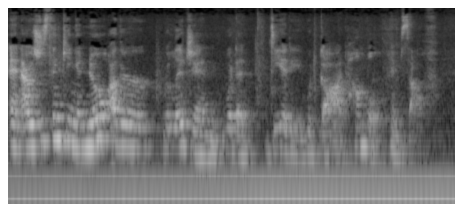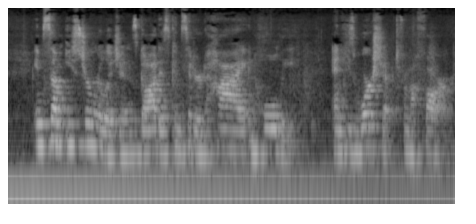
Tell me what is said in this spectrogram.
And I was just thinking, in no other religion would a deity, would God humble himself. In some Eastern religions, God is considered high and holy, and he's worshipped from afar.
